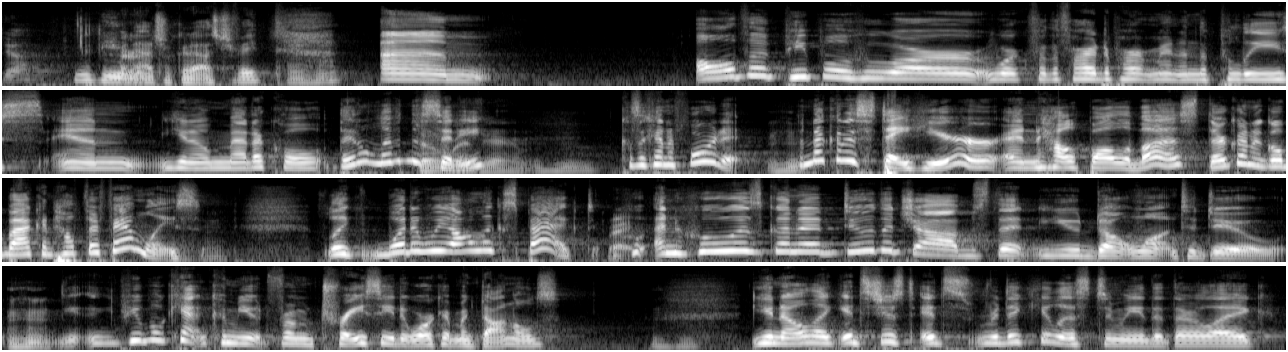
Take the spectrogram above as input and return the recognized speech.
Yeah. it can be a natural catastrophe. Mm-hmm. Um, all the people who are work for the fire department and the police and you know medical, they don't live in the Don't city because mm-hmm. they can't afford it. Mm-hmm. They're not going to stay here and help all of us. They're going to go back and help their families. Like, what do we all expect? Right. Who, and who is going to do the jobs that you don't want to do? Y- People can't commute from Tracy to work at McDonald's. You know, like it's just it's ridiculous to me that they're like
